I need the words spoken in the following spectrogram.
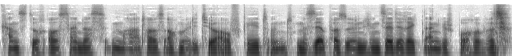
kann es durchaus sein, dass im Rathaus auch mal die Tür aufgeht und man sehr persönlich und sehr direkt angesprochen wird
